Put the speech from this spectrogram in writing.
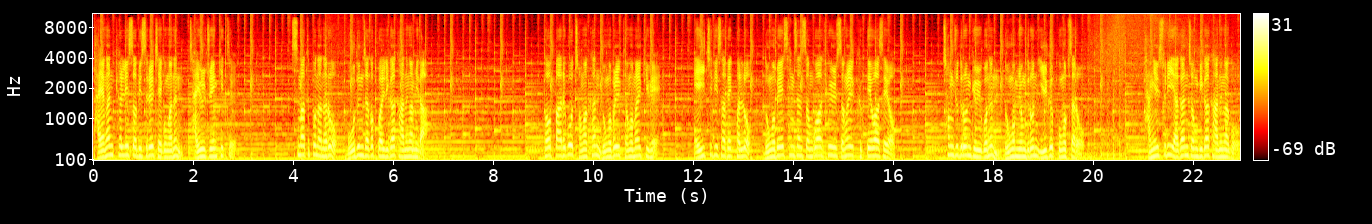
다양한 편리 서비스를 제공하는 자율주행 키트. 스마트폰 하나로 모든 작업 관리가 가능합니다. 더 빠르고 정확한 농업을 경험할 기회. HD408로 농업의 생산성과 효율성을 극대화하세요. 청주드론 교육원은 농업용 드론 1급 공업사로 당일 수리 야간 정비가 가능하고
